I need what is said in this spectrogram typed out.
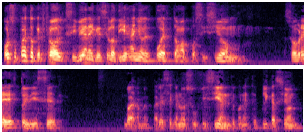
Por supuesto que Freud, si bien hay que decirlo 10 años después, toma posición sobre esto y dice, bueno, me parece que no es suficiente con esta explicación,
